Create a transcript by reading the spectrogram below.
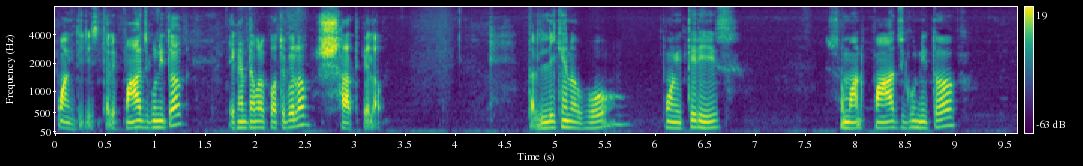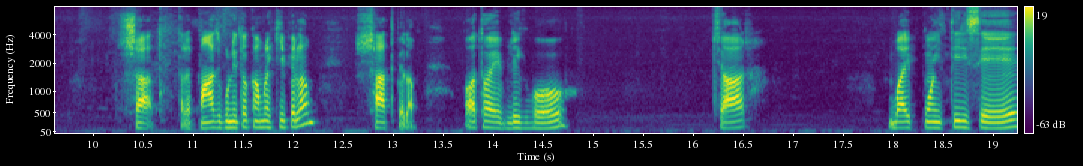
পঁয়ত্রিশ। তাহলে পাঁচ গুণিতক, এখান থেকে আমরা কত পেলাম? সাত পেলাম। তাহলে লিখে নেব, পঁয়ত্রিশ সমান পাঁচ গুণিতক সাত। তাহলে পাঁচ গুণিতক আমরা কি পেলাম? সাত পেলাম। অতএব লিখব চার বাই পঁয়ত্রিশের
